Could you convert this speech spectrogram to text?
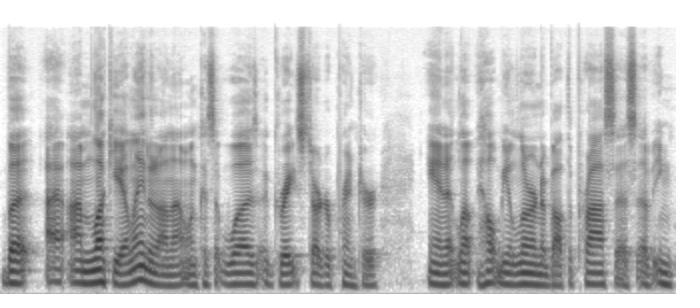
but I, am lucky I landed on that one because it was a great starter printer and it helped me learn about the process of, ink,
